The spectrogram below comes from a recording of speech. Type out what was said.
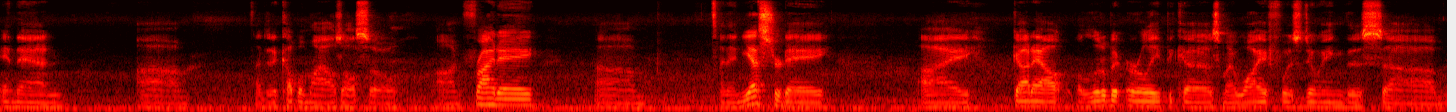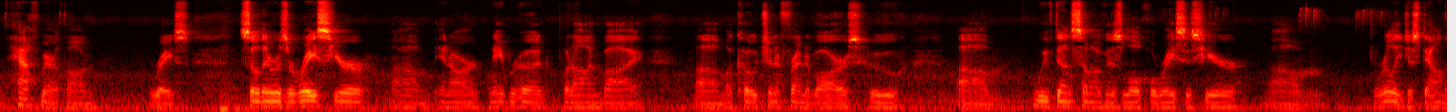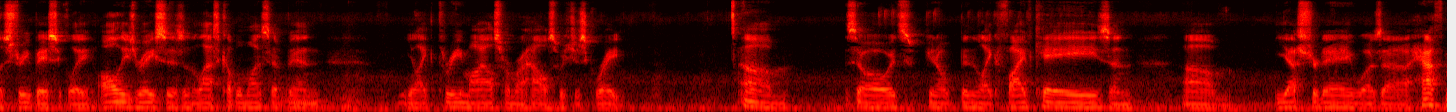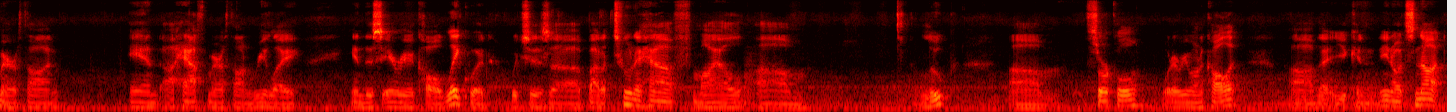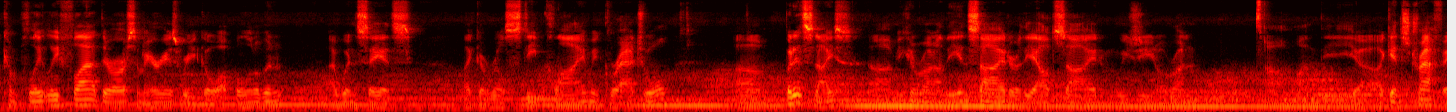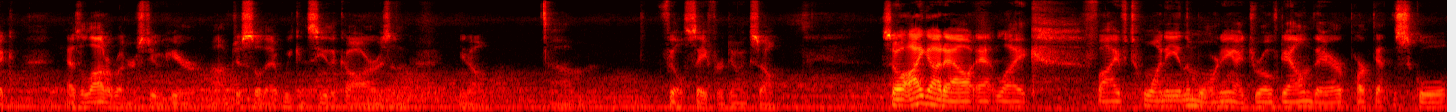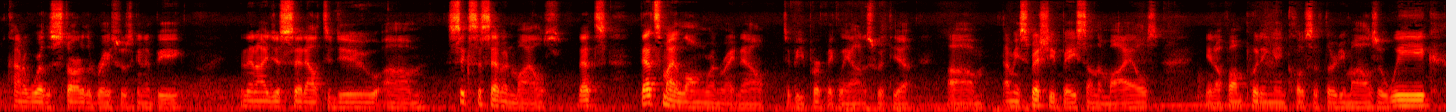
And then um, I did a couple miles also on Friday. Um, and then yesterday, I got out a little bit early because my wife was doing this um, half marathon race. So there was a race here um, in our neighborhood put on by um, a coach and a friend of ours who um, we've done some of his local races here, um, really just down the street basically. All these races in the last couple months have been you know, like three miles from our house, which is great. Um, so it's you know been like 5ks and um, yesterday was a half marathon and a half marathon relay in this area called Lakewood, which is uh, about a two and a half mile um, loop, um, circle, whatever you want to call it. Um, that you can, you know, it's not completely flat. There are some areas where you go up a little bit. I wouldn't say it's like a real steep climb and gradual, um, but it's nice. Um, you can run on the inside or the outside, and we you know run um, on the uh, against traffic, as a lot of runners do here, um, just so that we can see the cars and you know um, feel safer doing so. So I got out at like 5:20 in the morning. I drove down there, parked at the school, kind of where the start of the race was going to be, and then I just set out to do um, six to seven miles. That's that's my long run right now, to be perfectly honest with you. Um, I mean, especially based on the miles. You know, if I'm putting in close to 30 miles a week,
